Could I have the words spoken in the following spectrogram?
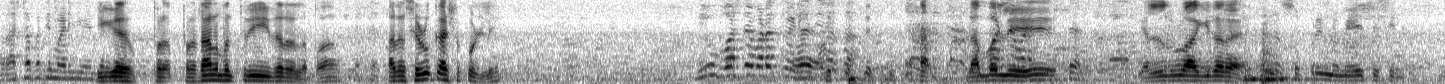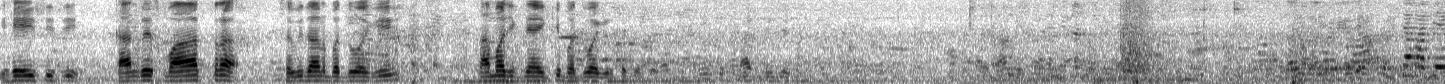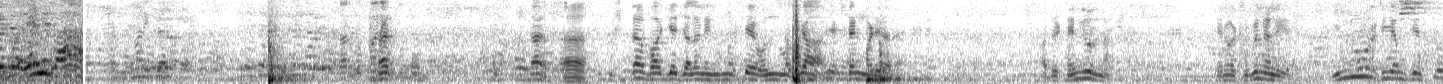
ರಾಷ್ಟ್ರಪತಿ ಮಾಡಿದೀವಿ ಈಗ ಪ್ರ ಪ್ರಧಾನಮಂತ್ರಿ ಇದಾರಲ್ಲಪ್ಪ ಅದನ್ನು ಸೆಳುಕಾಶ ಕೊಡಲಿ. ನೀವು ಘೋಷಣೆ ಮಾಡಕ್ ready ಇದ್ದೀರಾ ನಮ್ಮಲ್ಲಿ ಎಲ್ಲರೂ ಆಗಿದ್ದಾರೆ. ಸುಪ್ರೀಂ ನಮ್ಮ A C C A I C C Congress ಮಾತ್ರ. ಸಂವಿಧಾನಬದ್ಧವಾಗಿ, ಸಾಮಾಜಿಕ ನ್ಯಾಯಕ್ಕೆ ಬದ್ಧವಾಗಿರ್ತಕ್ಕಂಥದ್ದು. ಕೃಷ್ಣ ಭಾಗ್ಯ ಜಲ ನಿಗಮಕ್ಕೆ ಒಂದು ವರ್ಷ ಎಕ್ಸ್ಟೆಂಡ್ ಮಾಡಿದ್ದಾರೆ. ಅದು ಟೆನ್ಯೂರ್ನ ಏನೋ ಟ್ರಿಬ್ಯುನಲ್ಗೆ ಇನ್ನೂರು ಟಿ ಎಂ ಸಿ ಅಷ್ಟು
